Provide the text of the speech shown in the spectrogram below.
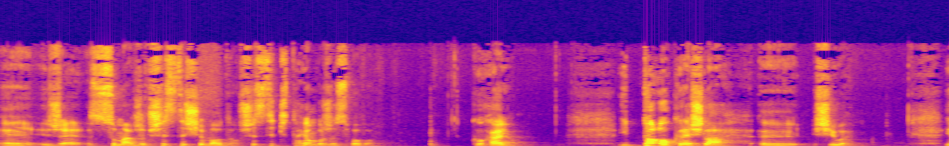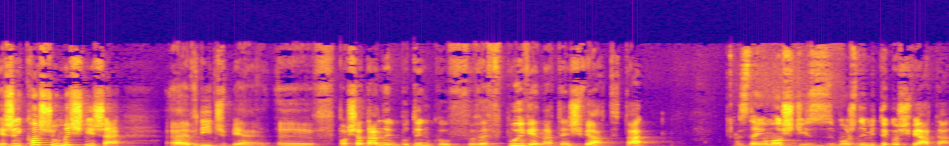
e, że suma, że wszyscy się modlą, wszyscy czytają Boże Słowo, kochają. I to określa y, siłę. Jeżeli Kościół myśli, że w liczbie, e, w posiadanych budynków, we wpływie na ten świat, tak? Znajomości z możnymi tego świata,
